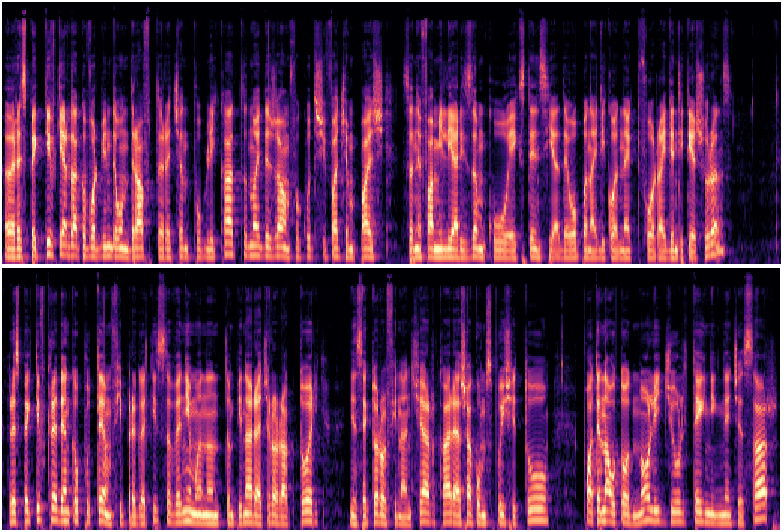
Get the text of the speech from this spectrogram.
Respectiv, chiar dacă vorbim de un draft recent publicat, noi deja am făcut și facem pași să ne familiarizăm cu extensia de OpenID Connect for Identity Assurance. Respectiv, credem că putem fi pregătiți să venim în întâmpinarea acelor actori din sectorul financiar care, așa cum spui și tu, poate n-au tot knowledge-ul tehnic necesar,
